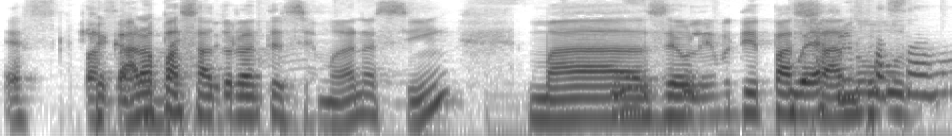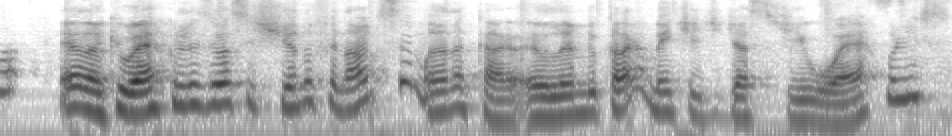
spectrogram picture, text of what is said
Essas que passavam Chegaram a passar durante a semana, sim, mas O- eu lembro de passar no. passava. Eu lembro que o Hércules eu assistia no final de semana, cara. Eu lembro claramente de assistir o Hércules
